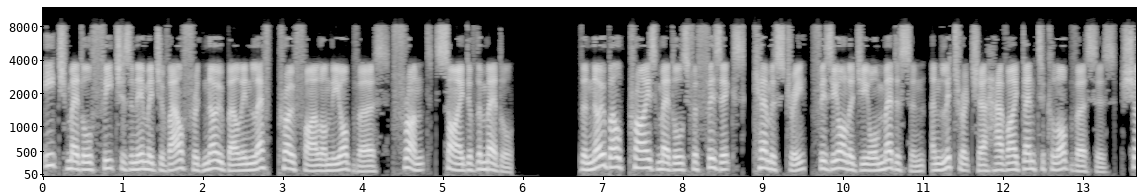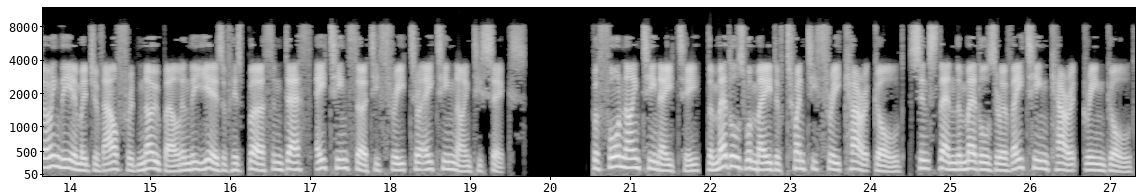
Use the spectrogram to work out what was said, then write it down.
Each medal features an image of Alfred Nobel in left profile on the obverse front side of the medal. The Nobel Prize medals for physics, chemistry, physiology or medicine, and literature have identical obverses, showing the image of Alfred Nobel and the years of his birth and death 1833 to 1896. Before 1980, the medals were made of 23 karat gold, since then the medals are of 18 karat green gold,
